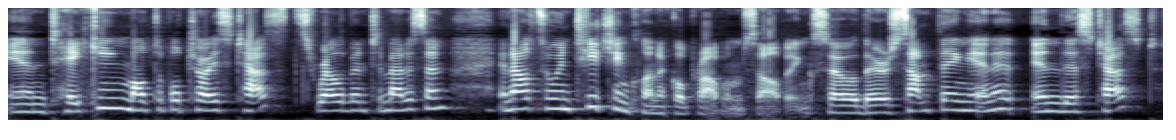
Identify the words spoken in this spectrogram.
in taking multiple choice tests relevant to medicine and also in teaching clinical problem solving. So there's something in it in this test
